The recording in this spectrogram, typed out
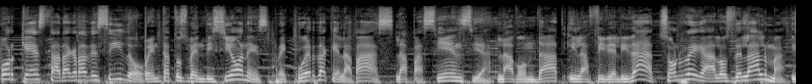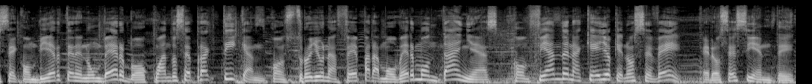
por qué estar agradecido. Cuenta tus bendiciones. Recuerda que la paz, la paciencia, la bondad y la fidelidad son regalos del alma y se convierten en un verbo cuando se practican. Construye una fe para mover montañas confiando en aquello que no se ve, pero se siente.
